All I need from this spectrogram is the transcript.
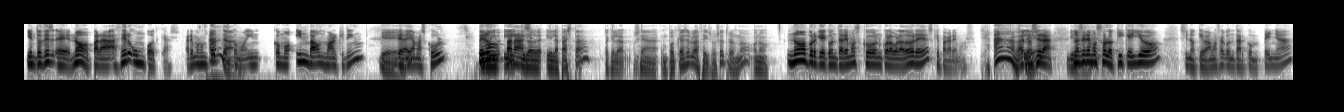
Y entonces, eh, no, para hacer un podcast. Haremos un podcast Anda. como, in- como inbound marketing Bien. de la Llama School. Pero, ¿y, y- para... y lo- y la pasta? ¿Para que la- o sea, un podcast lo hacéis vosotros, ¿no? ¿O no? No, porque contaremos con colaboradores que pagaremos. Ah, O sea, vale. no, será, Bien. no seremos solo Kike y yo, sino que vamos a contar con Peña,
